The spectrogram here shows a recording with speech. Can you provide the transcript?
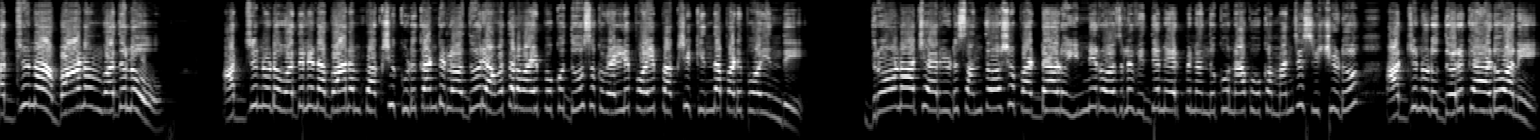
అర్జున బాణం వదులు. అర్జునుడు వదిలిన బాణం పక్షి కుడికంటిలో దూరి అవతల వైపుకు దూసుకు వెళ్ళిపోయి పక్షి కింద పడిపోయింది. ద్రోణాచార్యుడు సంతోషపడ్డాడు. ఇన్ని రోజులు విద్య నేర్పినందుకు నాకు ఒక మంచి శిష్యుడు అర్జునుడు దొరికాడు అని.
